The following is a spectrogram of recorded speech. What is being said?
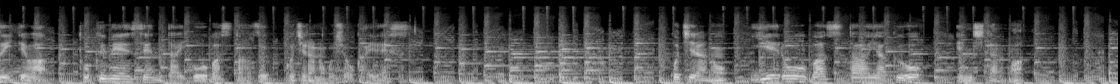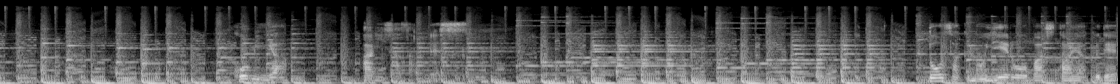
続いては匿名戦隊ゴーバスターズ。こちらのご紹介です。こちらのイエローバスター役を演じたのは小宮ありささんです。同作のイエローバスター役で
